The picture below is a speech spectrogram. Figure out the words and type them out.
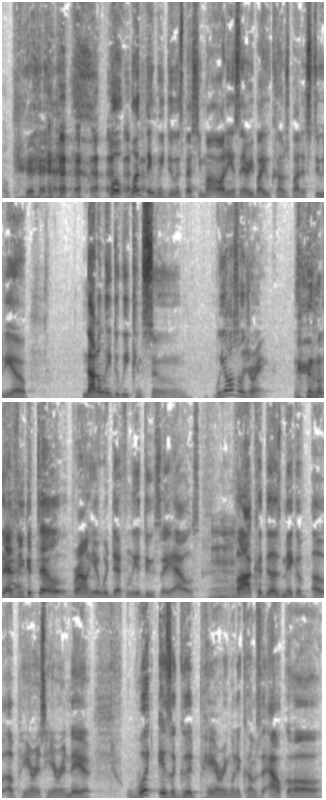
Okay. well, one thing we do, especially my audience and everybody who comes by the studio, not only do we consume, we also drink. As you can tell, around here, we're definitely a Douce house. Mm-hmm. Vodka does make a, a appearance here and there. What is a good pairing when it comes to alcohol?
